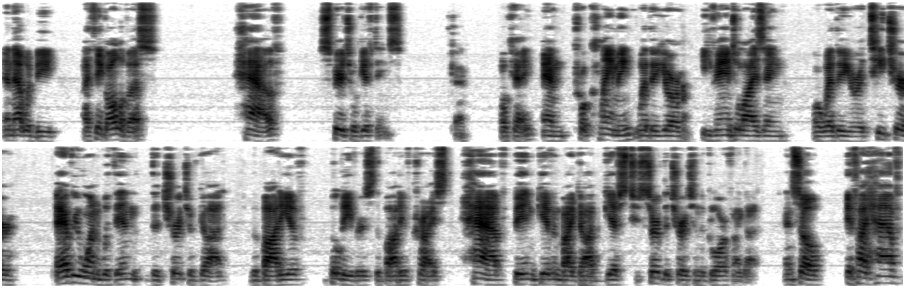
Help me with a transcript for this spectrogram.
And that would be, I think all of us have spiritual giftings. Okay. Okay. And proclaiming, whether you're evangelizing or whether you're a teacher, everyone within the church of God, the body of believers, the body of Christ, have been given by God gifts to serve the church and to glorify God. And so, if I have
